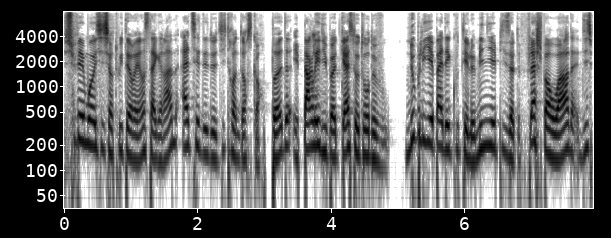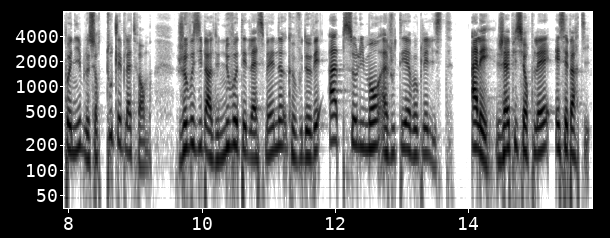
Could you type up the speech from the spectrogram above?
Suivez-moi aussi sur Twitter et Instagram, cd2titres underscore pod, et parlez du podcast autour de vous. N'oubliez pas d'écouter le mini-épisode Flash Forward disponible sur toutes les plateformes. Je vous y parle d'une nouveauté de la semaine que vous devez absolument ajouter à vos playlists. Allez, j'appuie sur play et c'est parti.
